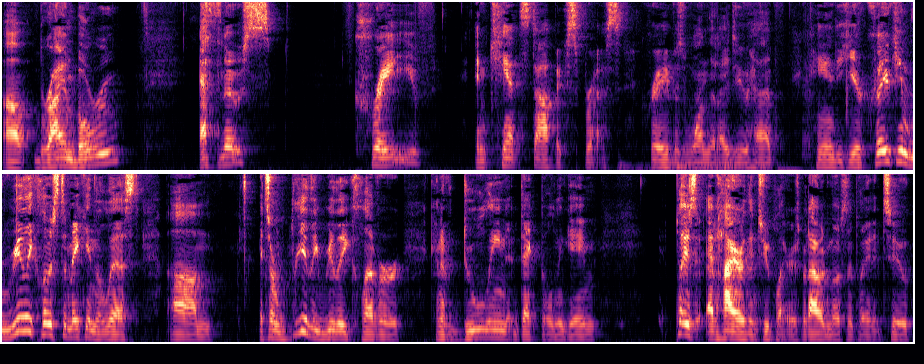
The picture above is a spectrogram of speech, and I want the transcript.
Uh, Brian Boru, Ethnos, Crave, and Can't Stop Express. Crave is one that I do have handy here. Crave came really close to making the list. Um, it's a really, really clever kind of dueling deck building game. It plays at higher than two players, but I would mostly play it at two.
